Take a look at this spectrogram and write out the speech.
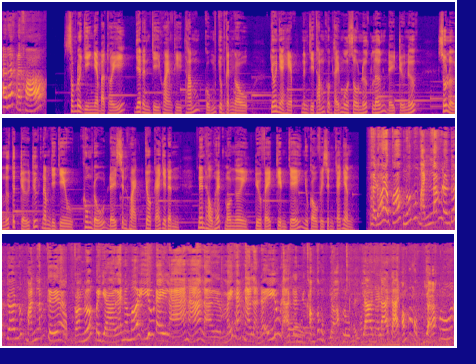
Nó rất là khổ. Sống đối diện nhà bà Thủy, gia đình chị Hoàng Thị Thắm cũng chung cảnh ngộ. Do nhà hẹp nên chị Thắm không thể mua xô nước lớn để trữ nước. Số lượng nước tích trữ trước 5 giờ chiều không đủ để sinh hoạt cho cả gia đình, nên hầu hết mọi người đều phải kiềm chế nhu cầu vệ sinh cá nhân. Thời đó đâu có nước nó mạnh lắm lên tới trên nước mạnh lắm kìa. Còn nước bây giờ nó mới yếu đây là hả là mấy tháng nay là nó yếu là trên không có một giọt luôn. Giờ này là trải không có một giọt luôn á.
